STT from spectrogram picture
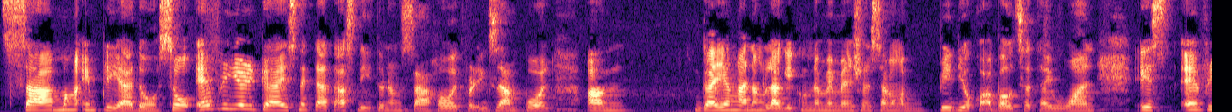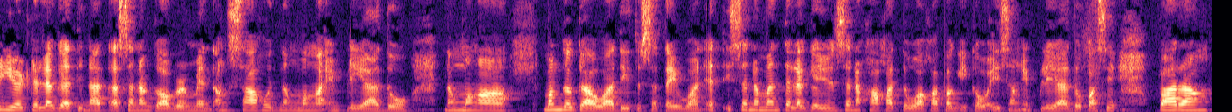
sa mga empleyado. So, every year guys, nagtataas dito ng sahod. For example, um, gaya nga ng lagi kong na-mention sa mga video ko about sa Taiwan, is every year talaga tinataasan ng government ang sahod ng mga empleyado, ng mga manggagawa dito sa Taiwan. At isa naman talaga yun sa nakakatuwa kapag ikaw ay isang empleyado kasi parang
